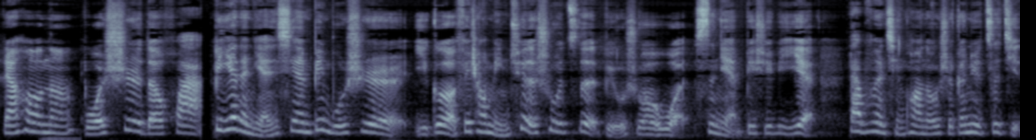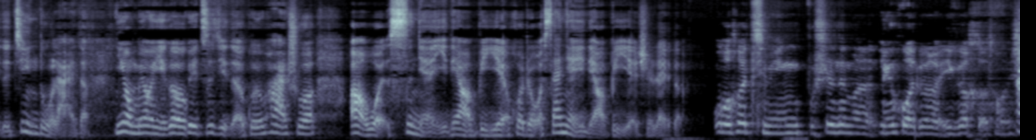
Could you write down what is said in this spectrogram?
然后呢，博士的话，毕业的年限并不是一个非常明确的数字。比如说，我四年必须毕业，大部分情况都是根据自己的进度来的。你有没有一个对自己的规划，说啊，我四年一定要毕业，或者我三年一定要毕业之类的？我和启明不是那么灵活的一个合同，是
